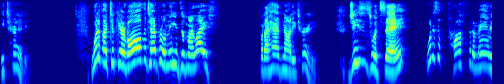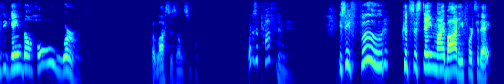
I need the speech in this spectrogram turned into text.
eternity? What if I took care of all the temporal needs of my life, but I had not eternity? Jesus would say, What does it profit a man if he gained the whole world but lost his own soul? What does it profit a man? You see, food could sustain my body for today,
